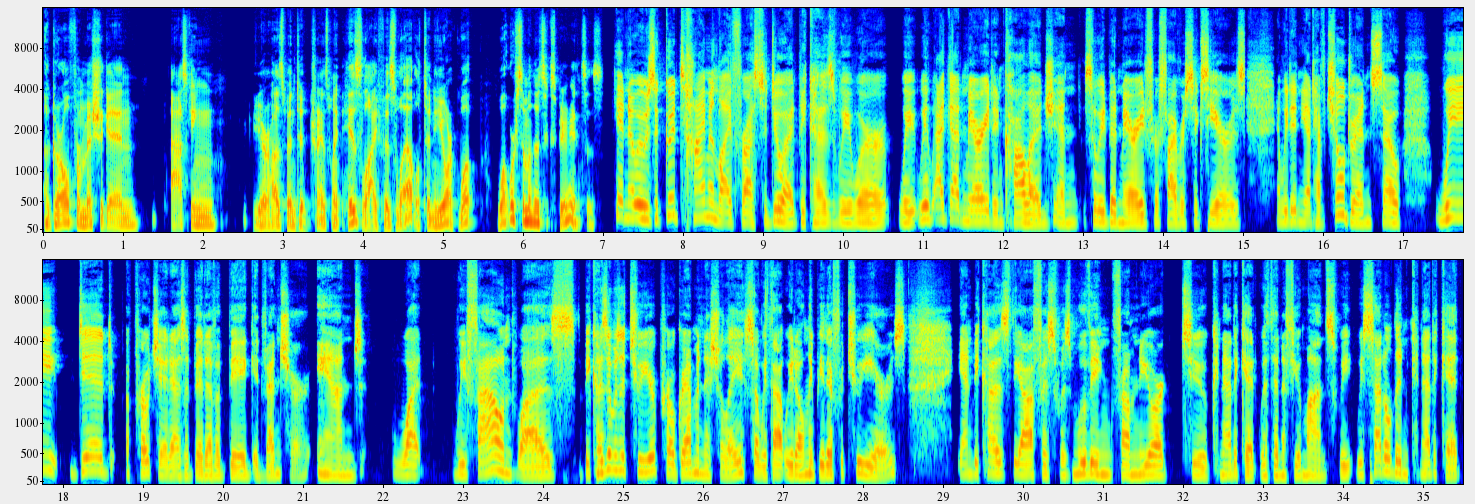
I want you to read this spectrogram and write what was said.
a girl from Michigan asking your husband to transplant his life as well to New York. What what were some of those experiences? Yeah, no, it was a good time in life for us to do it because we were we, we I'd gotten married in college and so we'd been married for 5 or 6 years and we didn't yet have children, so we did approach it as a bit of a big adventure and what we found was because it was a two year program initially, so we thought we'd only be there for two years. And because the office was moving from New York to Connecticut within a few months, we, we settled in Connecticut,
